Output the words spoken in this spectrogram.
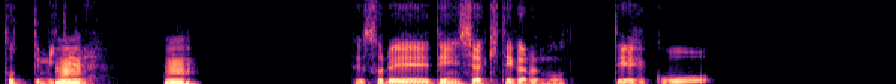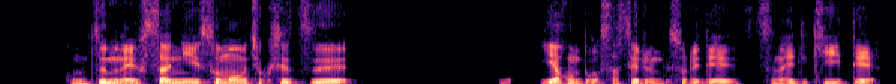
撮ってみて、うんうん。でそれ電車来てから乗ってこうこのズームの F さんにそのまま直接イヤホンとかさせるんでそれでつないで聞いて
